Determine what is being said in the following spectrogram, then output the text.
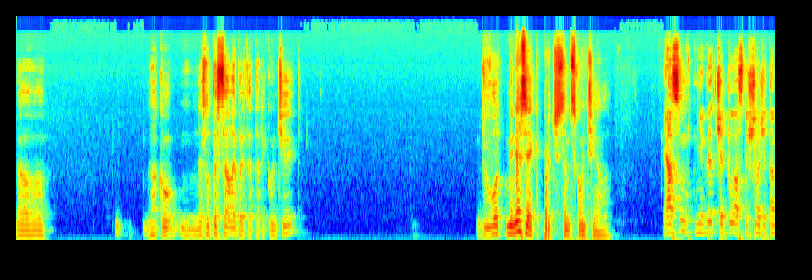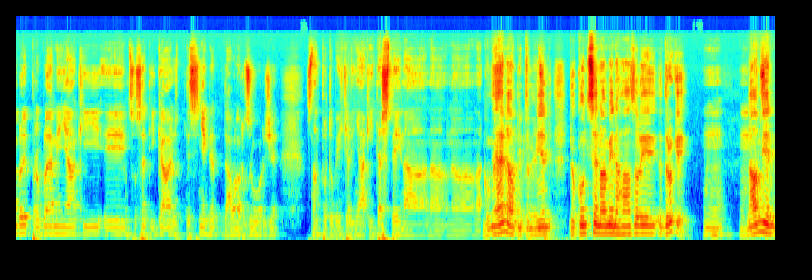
eh, jako, nezlobte se, ale budete tady končit. Důvod mi neřekl, proč jsem skončil. Já jsem někde četl a slyšel, že tam byly problémy nějaký, i co se týká, ty jsi někde dával rozhovor, že snad po tobě chtěli nějaký testy na, na, na, na Ne, na, mě, dokonce nám je naházeli drogy. Hmm, hmm, nám je,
